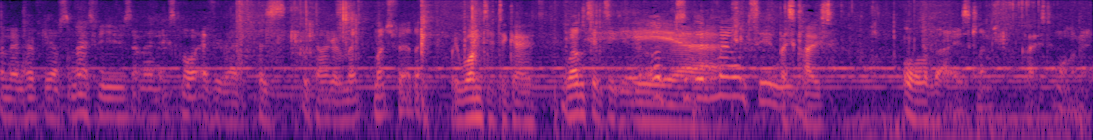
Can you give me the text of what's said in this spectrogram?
and then hopefully have some nice views, and then explore everywhere because we can't go much further. We wanted to go, Wanted to get up to Yeah. the mountain. but it's closed. All of that is closed. Closed. All of it.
